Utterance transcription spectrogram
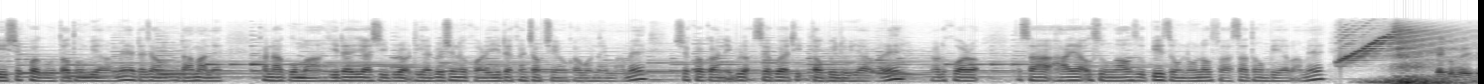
ရေရှစ်ခွက်ကိုတောက်သုံးပြရပါမယ်ဒါကြောင့်ဒါမှလည်းခန္ဓာကိုယ်မှာရေဓာတ်ရရှိပြီးတော့ dehydration လို့ခေါ်တဲ့ရေဓာတ်ခန်းချောက်ခြင်းကိုကာကွယ်နိုင်ပါမယ်ရှစ်ခွက်ကနေပြီးတော့ဆယ်ခွက်အထိတောက်ပေးလို့ရပါတယ်နောက်တစ်ခုကတော့အစာအာဟာရအုပ်စု၅အုပ်စုပြည့်စုံလုံလောက်စွာစားသုံးပေးရပါမယ်ကဲကိုမျိုး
